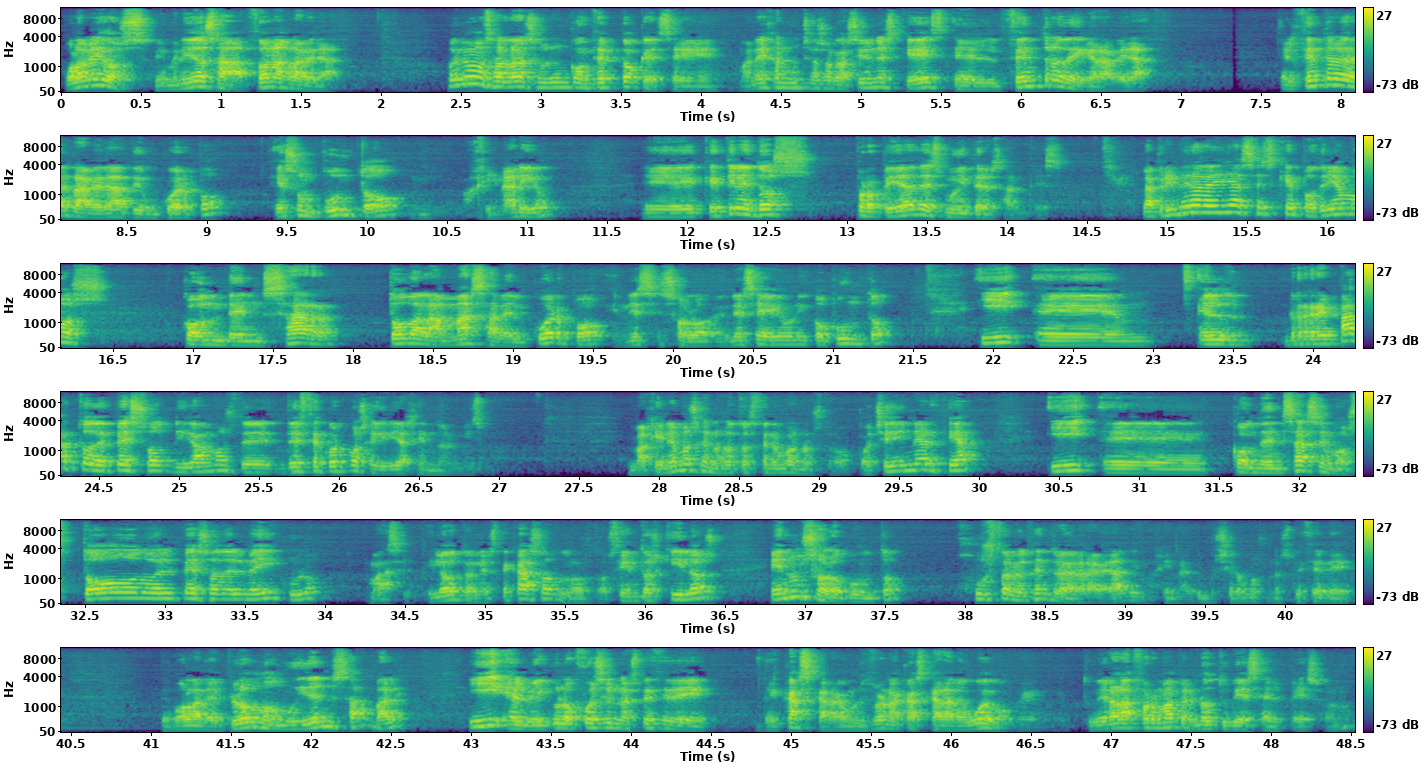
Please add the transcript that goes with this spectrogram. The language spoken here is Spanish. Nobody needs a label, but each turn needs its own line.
Hola amigos, bienvenidos a Zona Gravedad. Hoy vamos a hablar sobre un concepto que se maneja en muchas ocasiones que es el centro de gravedad. El centro de gravedad de un cuerpo es un punto imaginario eh, que tiene dos propiedades muy interesantes. La primera de ellas es que podríamos condensar toda la masa del cuerpo en ese, solo, en ese único punto y eh, el reparto de peso, digamos, de este cuerpo seguiría siendo el mismo. Imaginemos que nosotros tenemos nuestro coche de inercia y eh, condensásemos todo el peso del vehículo, más el piloto en este caso, los 200 kilos, en un solo punto, justo en el centro de gravedad. Imagina que pusiéramos una especie de, bola de plomo muy densa, ¿vale? Y el vehículo fuese una especie de, cáscara, como si fuera una cáscara de huevo, que tuviera la forma pero no tuviese el peso, ¿no?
